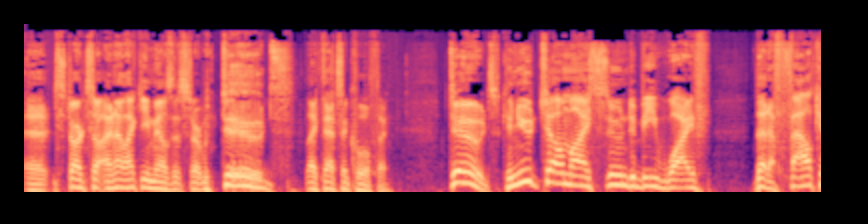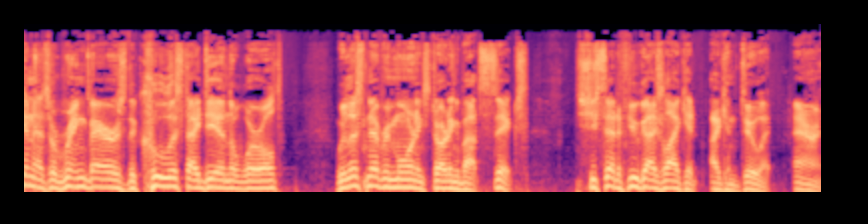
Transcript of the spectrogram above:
it starts, and I like emails that start with dudes. Like that's a cool thing. Dudes, can you tell my soon-to-be wife that a falcon as a ring bearer is the coolest idea in the world? We listen every morning starting about six. She said, if you guys like it, I can do it. Aaron.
